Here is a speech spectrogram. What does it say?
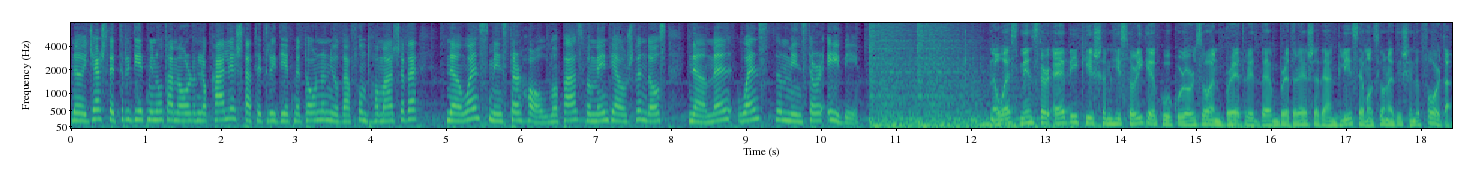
Në 6:30 minuta me orën lokale, 7:30 me tonën iu dha fund homazheve në Westminster Hall, më pas vëmendja u zhvendos në Westminster Abbey. Në Westminster Abbey, kishën historike ku kurorëzohen mbretërit dhe mbretëreshat e Anglisë, emocionet ishin të forta.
